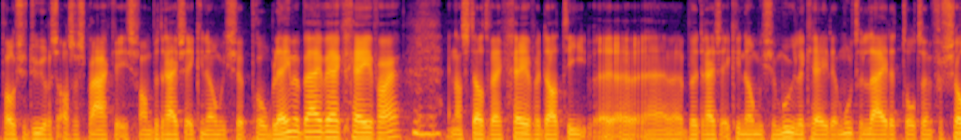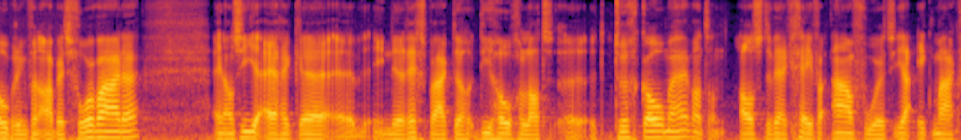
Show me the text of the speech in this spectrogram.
procedures als er sprake is van bedrijfseconomische problemen bij werkgever. Mm -hmm. En dan stelt werkgever dat die uh, bedrijfseconomische moeilijkheden moeten leiden tot een versobering van arbeidsvoorwaarden. En dan zie je eigenlijk in de rechtspraak de, die hoge lat terugkomen. Hè? Want dan, als de werkgever aanvoert, ja, ik maak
